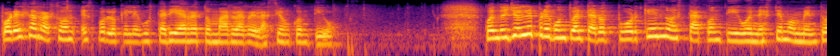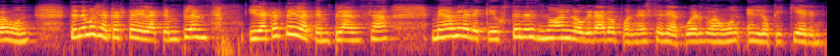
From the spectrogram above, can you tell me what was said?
Por esa razón es por lo que le gustaría retomar la relación contigo. Cuando yo le pregunto al tarot por qué no está contigo en este momento aún, tenemos la carta de la templanza. Y la carta de la templanza me habla de que ustedes no han logrado ponerse de acuerdo aún en lo que quieren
